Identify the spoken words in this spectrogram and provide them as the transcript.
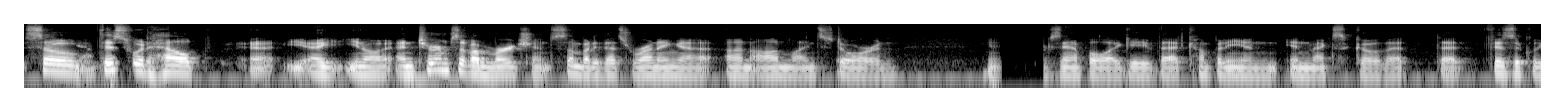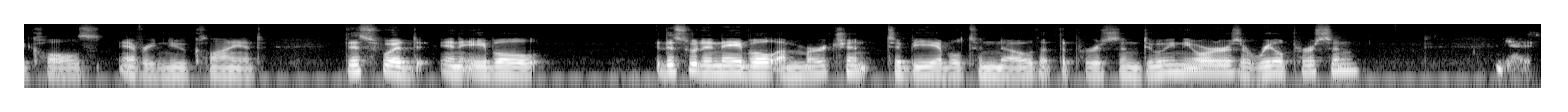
so yeah. this would help. Uh, you know, in terms of a merchant, somebody that's running a, an online store, and you know, for example, I gave that company in, in Mexico that that physically calls every new client. This would enable this would enable a merchant to be able to know that the person doing the order is a real person. Yes.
